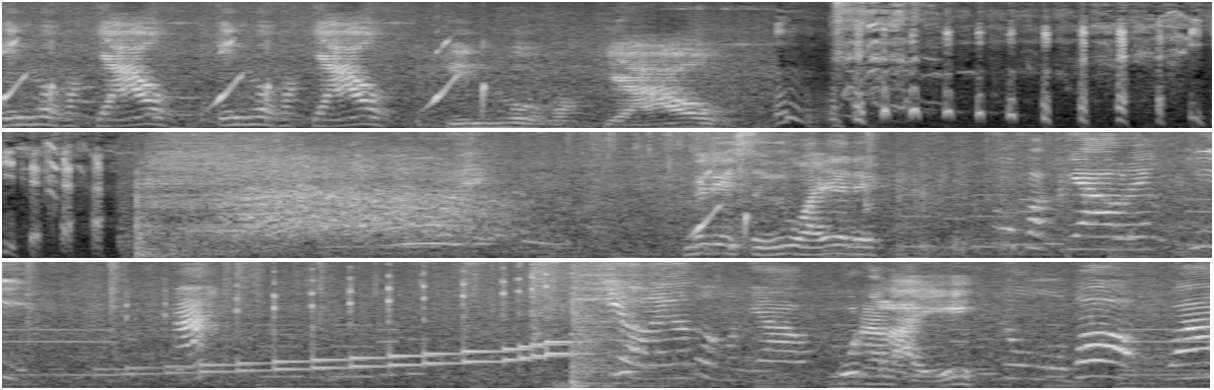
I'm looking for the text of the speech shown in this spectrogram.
กินถั่วฝักยาว กินถั่วฝักยาว กินทั่วฝักยาวโอ้ยไม่ได้ซื้อไว้อะเด็กถั่วฝักยาวเลยของพี่ฮะเกี่ยวอะไรกับถั่วฝักยาว พูดอะไร หนูบอกว่า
